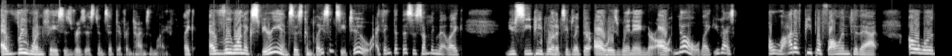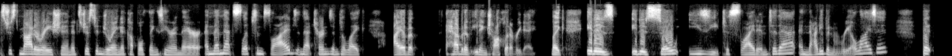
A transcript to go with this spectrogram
everyone faces resistance at different times in life. Like, everyone experiences complacency too. I think that this is something that, like, you see people and it seems like they're always winning. They're all, no, like, you guys, a lot of people fall into that oh, well, it's just moderation. It's just enjoying a couple things here and there. And then that slips and slides and that turns into like, I have a habit of eating chocolate every day. Like it is, it is so easy to slide into that and not even realize it. But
